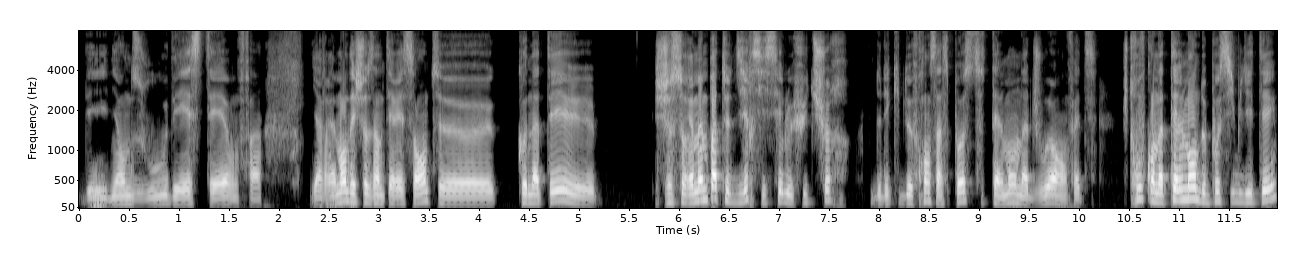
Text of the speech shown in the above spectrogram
des des Esté. Enfin, il y a vraiment des choses intéressantes. Konaté, je saurais même pas te dire si c'est le futur de l'équipe de France à ce poste, tellement on a de joueurs en fait. Je trouve qu'on a tellement de possibilités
